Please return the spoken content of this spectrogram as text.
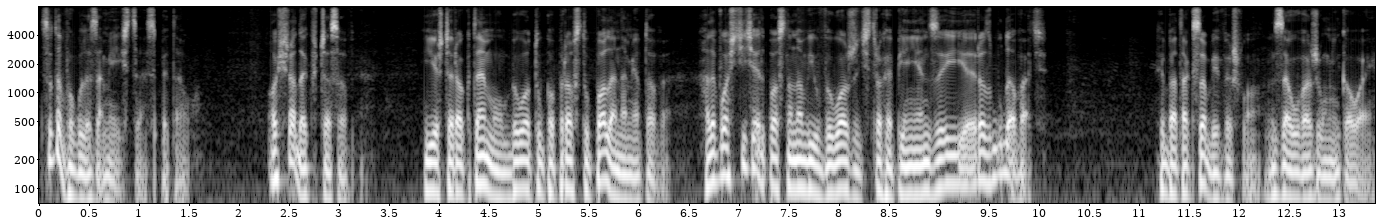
Co to w ogóle za miejsce? spytał. Ośrodek wczasowy. Jeszcze rok temu było tu po prostu pole namiotowe, ale właściciel postanowił wyłożyć trochę pieniędzy i je rozbudować. Chyba tak sobie wyszło, zauważył Mikołaj.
